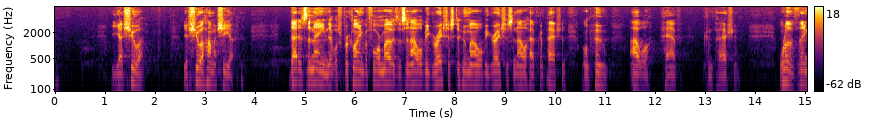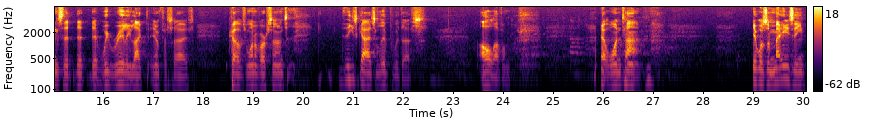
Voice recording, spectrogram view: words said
Yeshua. Yeshua HaMashiach. That is the name that was proclaimed before Moses. And I will be gracious to whom I will be gracious, and I will have compassion on whom I will have compassion. One of the things that, that, that we really like to emphasize, Cubs, one of our sons, these guys lived with us, all of them, at one time. It was amazing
